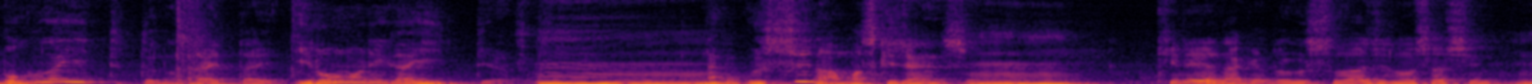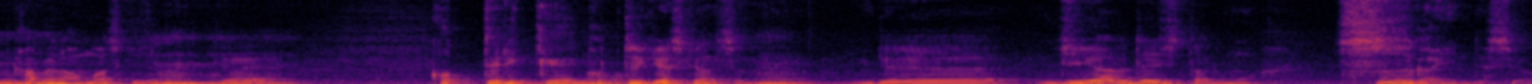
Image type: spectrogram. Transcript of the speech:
僕がいいって言ってるのは大体色のりがいいっていうやつ、うん。なんか薄いのあんま好きじゃないんですよ、うんうん。綺麗だけど薄味の写真カメラあんま好きじゃなくて、うんうんうん。こってり系の。こってり系好きなんですよね、で GR デジタルも2がいいんですよ。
